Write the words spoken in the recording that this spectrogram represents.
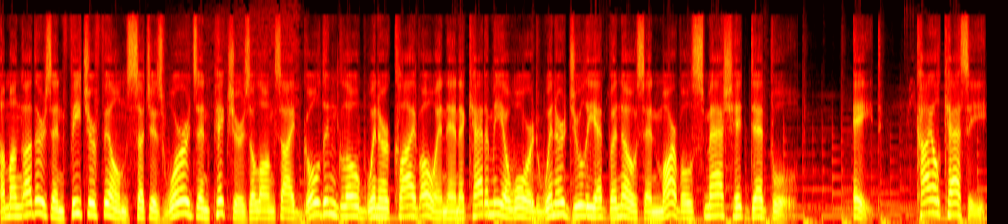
among others and feature films such as Words and Pictures alongside Golden Globe winner Clive Owen and Academy Award winner Juliette Binoche and Marvel's smash hit Deadpool. 8. Kyle Cassie,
